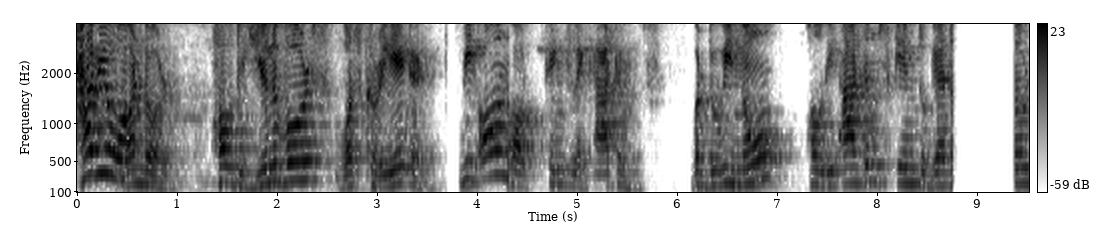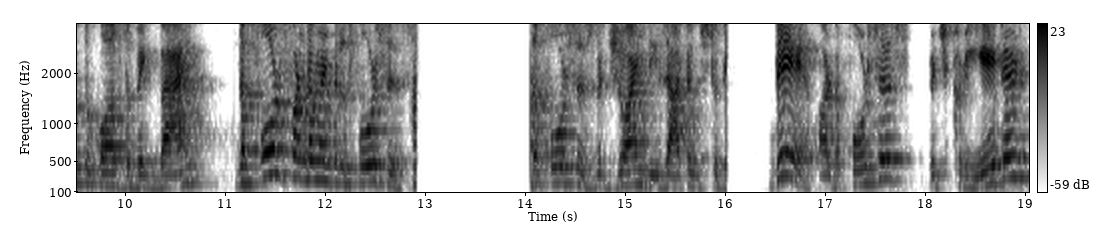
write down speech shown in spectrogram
Have you wondered how the universe was created? We all know about things like atoms, but do we know how the atoms came together to cause the Big Bang? The four fundamental forces, the forces which joined these atoms together, they are the forces which created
